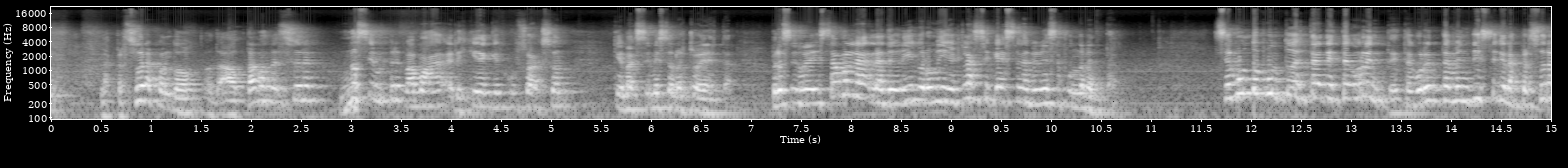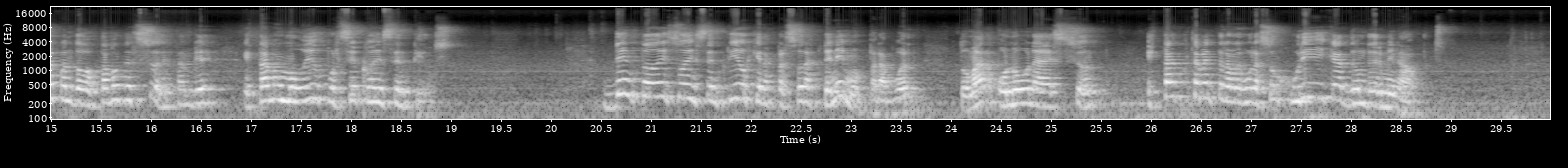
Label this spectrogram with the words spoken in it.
las personas cuando adoptamos decisiones no siempre vamos a elegir aquel curso de acción que maximice nuestro bienestar. Pero si revisamos la, la teoría económica clásica, esa es la premisa fundamental. Segundo punto de esta, de esta corriente. Esta corriente también dice que las personas cuando adoptamos decisiones también estamos movidos por ciertos incentivos. Dentro de esos incentivos que las personas tenemos para poder tomar o no una decisión, está justamente la regulación jurídica de un determinado hecho.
